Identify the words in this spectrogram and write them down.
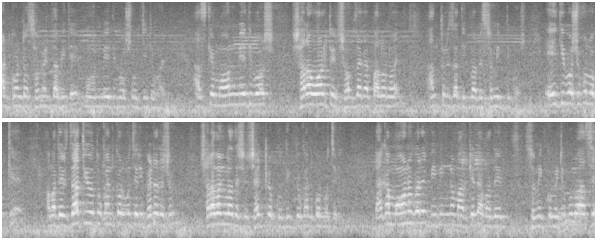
আট ঘণ্টা শ্রমের দাবিতে মহান মে দিবস অর্জিত হয়। আজকে মহান মে দিবস সারা ওয়ার্ল্ডের সব জায়গায় পালন হয়, আন্তর্জাতিকভাবে শ্রমিক দিবস। এই দিবস উপলক্ষে আমাদের জাতীয় দোকান কর্মচারী ফেডারেশন, সারা বাংলাদেশের ষাট লক্ষ অধিক দোকান কর্মচারী। ঢাকা মহানগরে বিভিন্ন মার্কেটে আমাদের শ্রমিক কমিটিগুলো আছে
